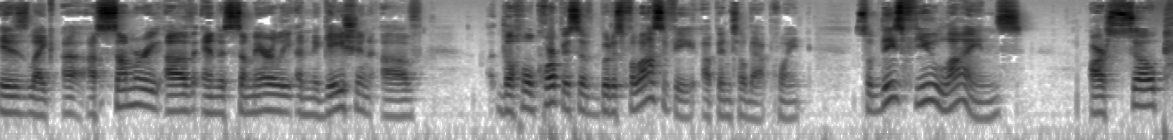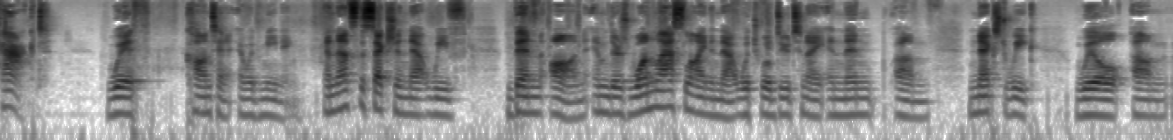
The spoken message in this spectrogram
is like a, a summary of and a summarily a negation of the whole corpus of Buddhist philosophy up until that point. So these few lines are so packed with content and with meaning. And that's the section that we've been on. And there's one last line in that, which we'll do tonight. And then um, next week, we'll um,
